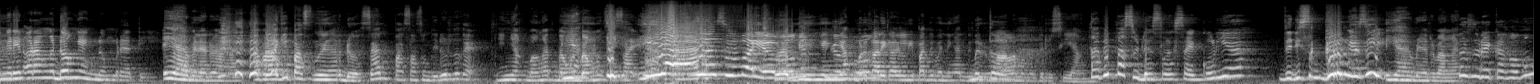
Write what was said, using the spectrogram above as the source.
Dengerin orang ngedongeng dong berarti. Iya benar banget. Apalagi pas gue denger dosen, pas langsung tidur tuh kayak nyenyak banget bangun-bangun selesai. Iya, kan? iya, sumpah ya Lebih banget, nyenyak berkali-kali lipat dibandingkan tidur Betul. malam sama tidur siang. Tapi pas sudah selesai kuliah, jadi seger gak sih? Iya benar banget. Pas mereka ngomong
